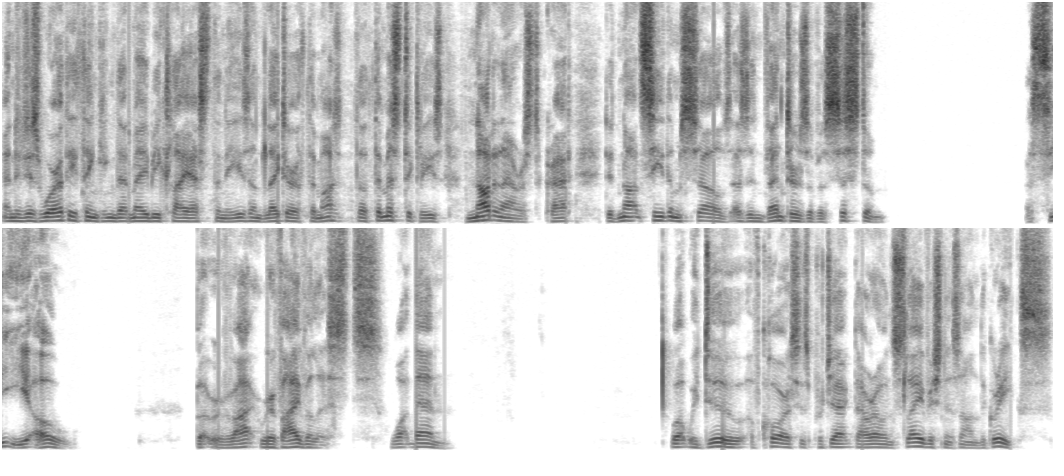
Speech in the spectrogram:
And it is worthy thinking that maybe Cleisthenes and later Themistocles, not an aristocrat, did not see themselves as inventors of a system, a CEO, but revi- revivalists. What then? What we do, of course, is project our own slavishness on the Greeks.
